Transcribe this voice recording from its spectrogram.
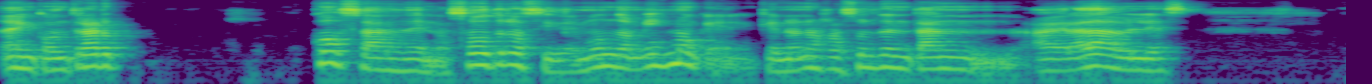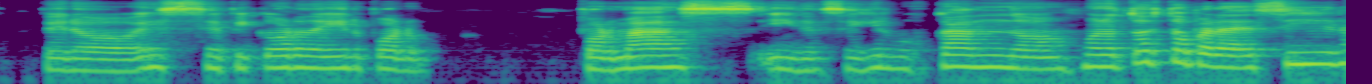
encontrar cosas de nosotros y del mundo mismo que, que, no nos resulten tan agradables. Pero ese picor de ir por, por más y de seguir buscando. Bueno, todo esto para decir,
